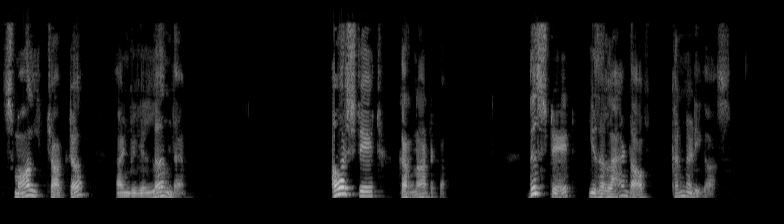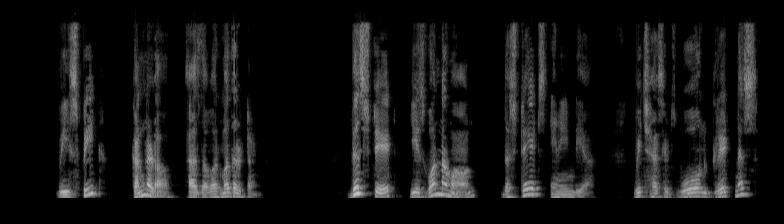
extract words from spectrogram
small chapter, and we will learn them. Our state, Karnataka. This state is a land of Kannadigas. We speak Kannada as our mother tongue. This state is one among the states in India which has its own greatness,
